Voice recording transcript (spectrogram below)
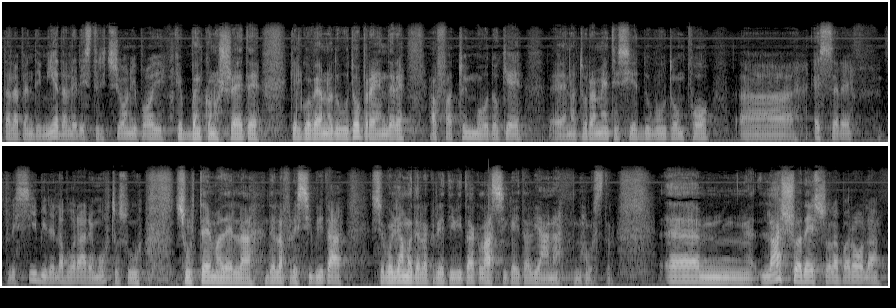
dalla pandemia, dalle restrizioni poi che ben conoscete che il governo ha dovuto prendere, ha fatto in modo che eh, naturalmente si è dovuto un po' uh, essere flessibile, lavorare molto su, sul tema della, della, flessibilità, se vogliamo della creatività classica italiana nostra. Um, lascio adesso la parola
